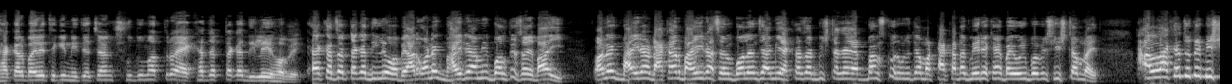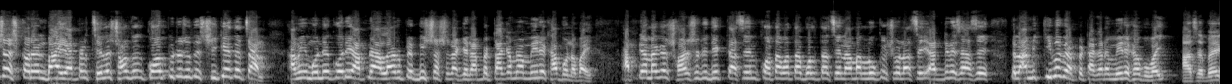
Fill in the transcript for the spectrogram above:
ঢাকার বাইরে থেকে নিতে চান শুধুমাত্র এক হাজার টাকা দিলেই হবে। এক হাজার টাকা দিলেও হবে। আর অনেক ভাইরে আমি বলতে চাই ভাই অনেক ভাইরা ঢাকার বাহির আছেন, বলেন যে আমি এক হাজার বিশ টাকা অ্যাডভান্স করব, যদি আমার টাকাটা মেরে খাই ভাই, ওইভাবে সিস্টেম নাই। আল্লাহকে যদি বিশ্বাস করেন ভাই আপনার ছেলে সন্তান কম্পিউটার যদি শিখাতে চান আমি মনে করি আপনি আল্লাহর উপরে বিশ্বাস রাখেন। আপনার টাকা আমরা মেরে খাব না ভাই। আপনি আমাকে সরাসরি দেখতে আছেন কথাবার্তা বলতে আছেন আমার লোকেশন আছে অ্যাড্রেস আছে তাহলে আমি কীভাবে আপনার টাকাটা মেরে খাব ভাই? আচ্ছা ভাই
